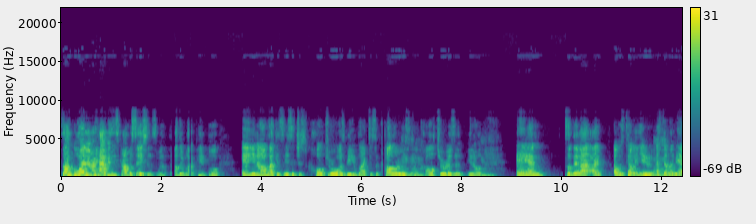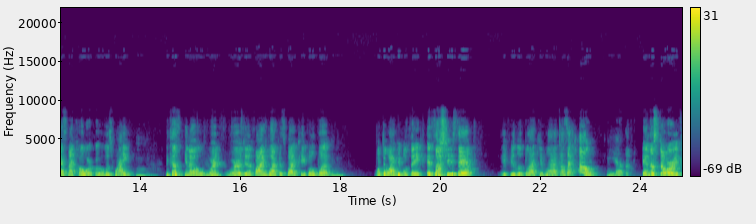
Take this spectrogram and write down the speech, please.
so I'm going and I'm having these conversations with other black people, and you know, I'm like, is, is it just cultural? Is being black just a color? Is it a Mhm. culture? Is it you know? Mhm. And so then I, I, I was telling you, I said, Mhm. let me ask my coworker who was white Mhm. because you know we're we're identifying black as white people, but Mhm. what do white people think? And so she said, if you look black, you're black. I was like, oh, Yep. in the story.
